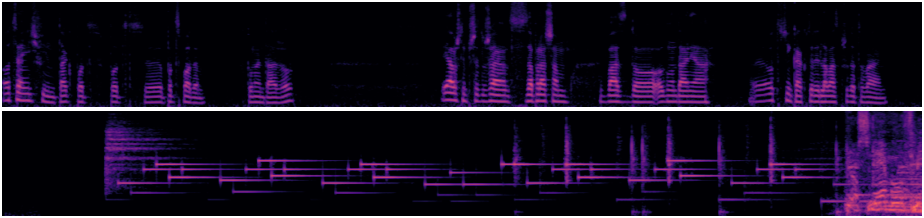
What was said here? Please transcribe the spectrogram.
ocenić film, tak, pod, pod, e, pod spodem w komentarzu. Ja już nie przedłużając, zapraszam Was do oglądania e, odcinka, który dla Was przygotowałem. Proszę nie mów mi,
